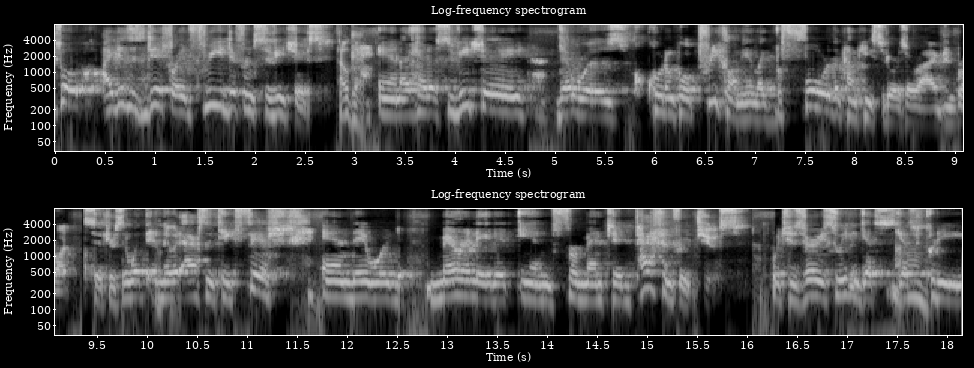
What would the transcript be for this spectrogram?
so I did this dish where I had three different ceviches. Okay. And I had a ceviche that was quote unquote pre-Columbian, like before the conquistadors arrived and brought citrus. And what and they would actually take fish and they would marinate it in fermented passion fruit juice, which is very sweet and gets gets Oh. pretty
